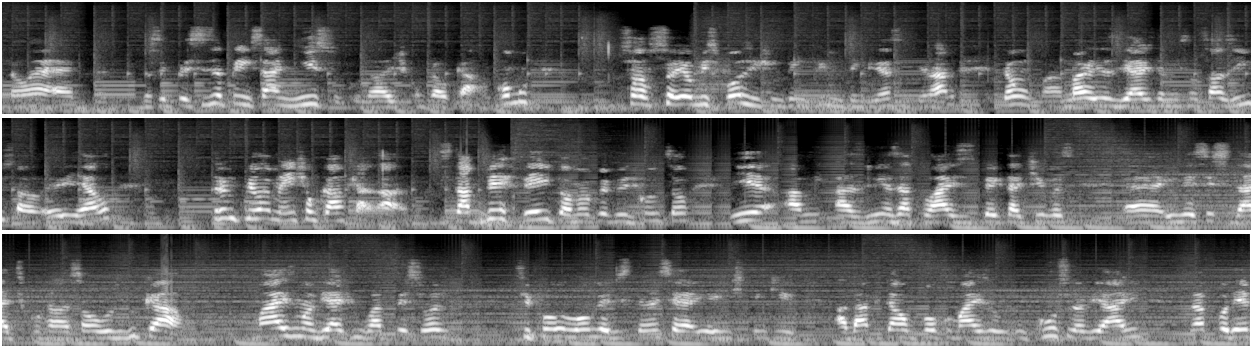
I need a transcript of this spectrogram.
Então é, você precisa pensar nisso na hora de comprar o carro. Como só sou eu e minha esposa, a gente não tem filho, não tem criança, não tem nada. Então a maioria das viagens também são sozinhos, só eu e ela. Tranquilamente é um carro que ah, está perfeito ao meu perfil de condução e a, as minhas atuais expectativas é, e necessidades com relação ao uso do carro. Mais uma viagem com quatro pessoas, se for longa distância, e a gente tem que adaptar um pouco mais o, o custo da viagem para poder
